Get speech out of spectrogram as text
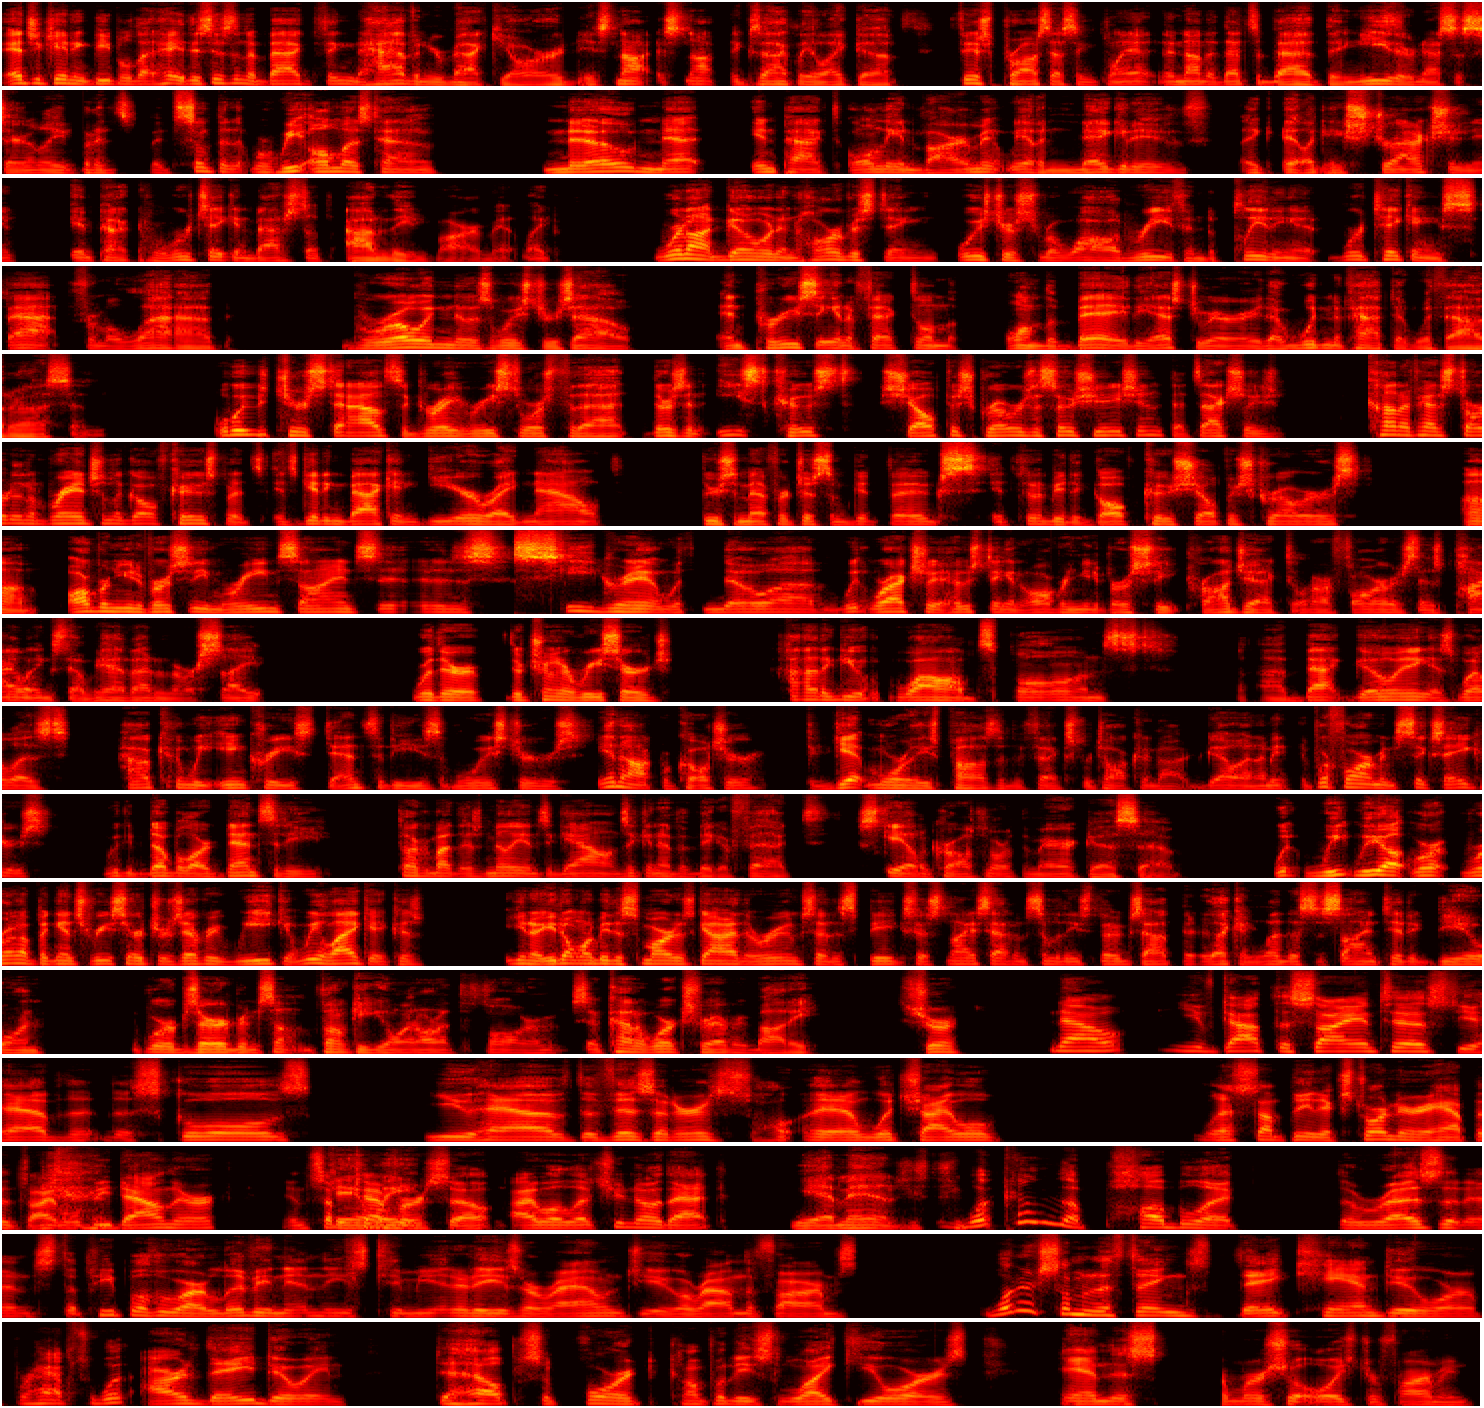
educating people that hey, this isn't a bad thing to have in your backyard. It's not. It's not exactly like a fish processing plant, and not that that's a bad thing either necessarily. But it's it's something that where we almost have no net impact on the environment. We have a negative like eh, like extraction impact where we're taking bad stuff out of the environment. Like we're not going and harvesting oysters from a wild reef and depleting it. We're taking spat from a lab, growing those oysters out and producing an effect on the on the bay, the estuary that wouldn't have happened without us. And Oyster South's a great resource for that. There's an East Coast Shellfish Growers Association that's actually kind of has started a branch on the Gulf Coast, but it's, it's getting back in gear right now through some effort to some good folks. It's going to be the Gulf Coast Shellfish Growers. Um, Auburn University Marine Sciences, Sea Grant with NOAA. We, are actually hosting an Auburn University project on our farms, those pilings that we have out on our site, where they're they're trying to research how to get wild spawns uh, back going, as well as how can we increase densities of oysters in aquaculture to get more of these positive effects we're talking about going. I mean, if we're farming six acres, we could double our density. Talking about those millions of gallons, it can have a big effect scaled across North America. So we we, we we're run up against researchers every week, and we like it because you know you don't want to be the smartest guy in the room, so to speak. So it's nice having some of these folks out there that can lend us a scientific view on if we're observing something funky going on at the farm. So it kind of works for everybody. Sure. Now you've got the scientists, you have the the schools, you have the visitors, uh, which I will, unless something extraordinary happens, I will be down there in September. So I will let you know that. Yeah, man. What can the public, the residents, the people who are living in these communities around you, around the farms, what are some of the things they can do, or perhaps what are they doing to help support companies like yours and this commercial oyster farming?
